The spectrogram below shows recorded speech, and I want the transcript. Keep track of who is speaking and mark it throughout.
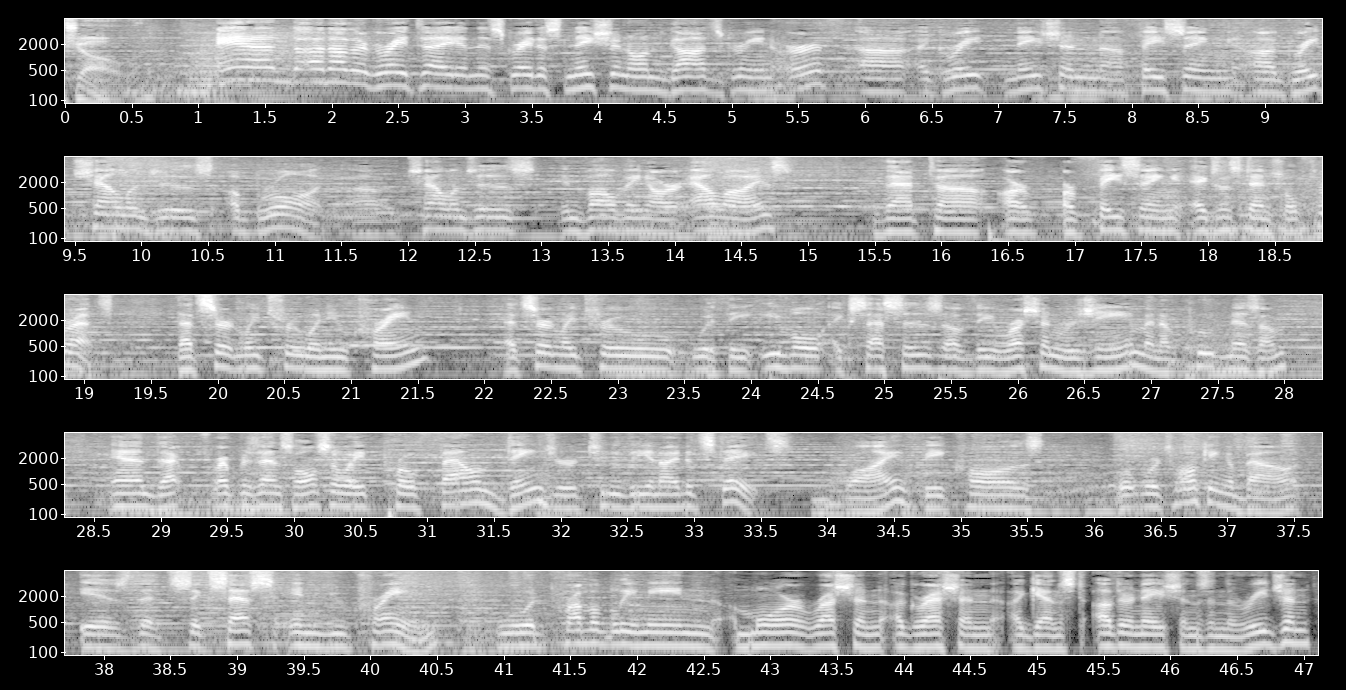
Speaker 1: Show.
Speaker 2: And another great day in this greatest nation on God's green earth. Uh, a great nation uh, facing uh, great challenges abroad, uh, challenges involving our allies that uh, are, are facing existential threats. That's certainly true in Ukraine. That's certainly true with the evil excesses of the Russian regime and of Putinism. And that represents also a profound danger to the United States. Why? Because what we're talking about is that success in Ukraine would probably mean more Russian aggression against other nations in the region,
